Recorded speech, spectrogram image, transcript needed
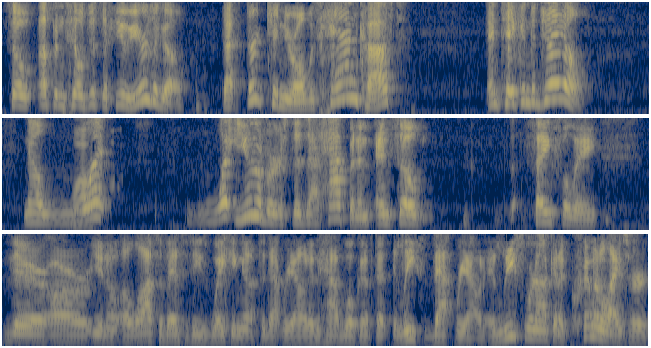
So up until just a few years ago, that 13 year old was handcuffed and taken to jail. Now what what universe does that happen? And and so thankfully there are you know a lots of entities waking up to that reality and have woken up to at least that reality. At least we're not going to criminalize her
